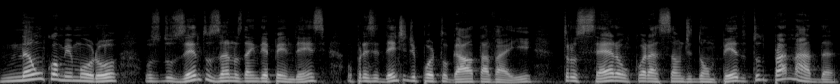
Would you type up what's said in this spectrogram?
não comemorou os 200 anos da independência. O presidente de Portugal estava aí, trouxeram o coração de Dom Pedro, tudo para nada.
